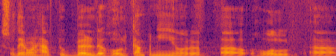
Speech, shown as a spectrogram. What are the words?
So they don't have to build a whole company or a, a whole uh,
